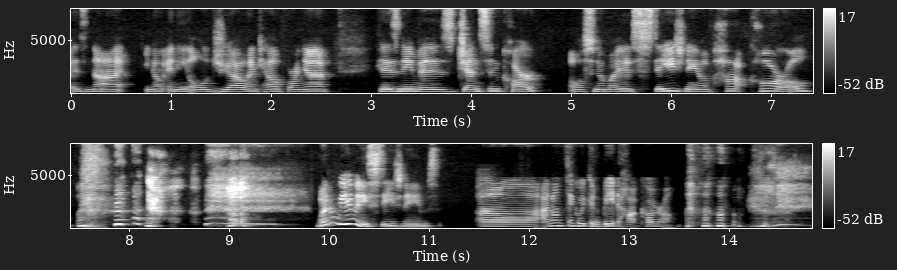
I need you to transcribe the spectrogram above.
is not, you know, any old Joe in California. His name is Jensen Karp, also known by his stage name of Hot Carl. Why don't we have any stage names? Uh, I don't think we can beat Hot Carl.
